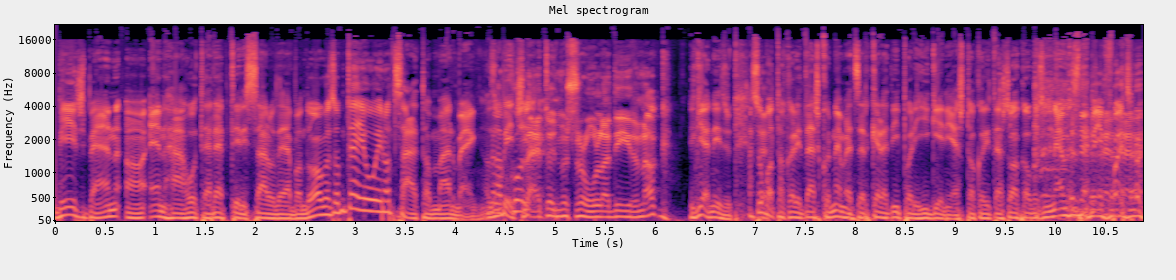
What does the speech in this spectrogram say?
Bécsben a NH Hotel reptéri szállodájában dolgozom, de jó, én ott szálltam már meg. Az Na, a akkor Bécsi... lehet, hogy most rólad írnak. Igen, nézzük. Szobatakarításkor nem egyszer kellett ipari higiéniás takarítást alkalmazunk, nem ez nem én vagyok.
